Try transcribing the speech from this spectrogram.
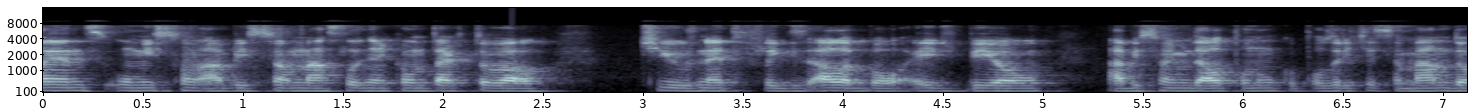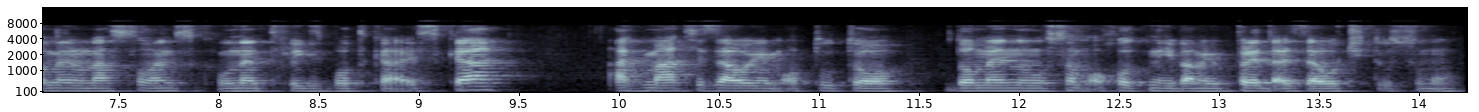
len s úmyslom, aby som následne kontaktoval či už Netflix alebo HBO, aby som im dal ponuku, pozrite sa, mám doménu na Slovensku netflix.sk, ak máte záujem o túto doménu, som ochotný vám ju predať za určitú sumu.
